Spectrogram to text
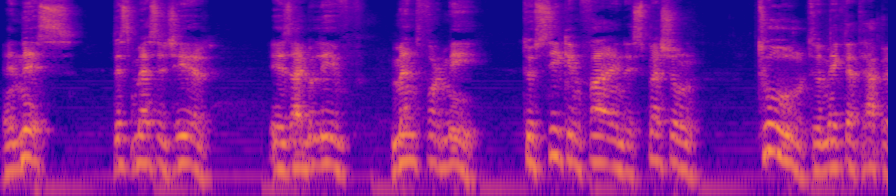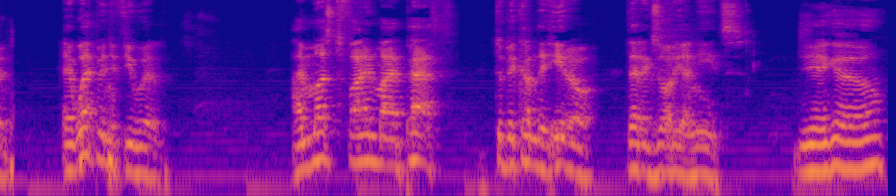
And this, this message here, is, I believe, meant for me to seek and find a special tool to make that happen. A weapon, if you will. I must find my path to become the hero that Exoria needs. Diego,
